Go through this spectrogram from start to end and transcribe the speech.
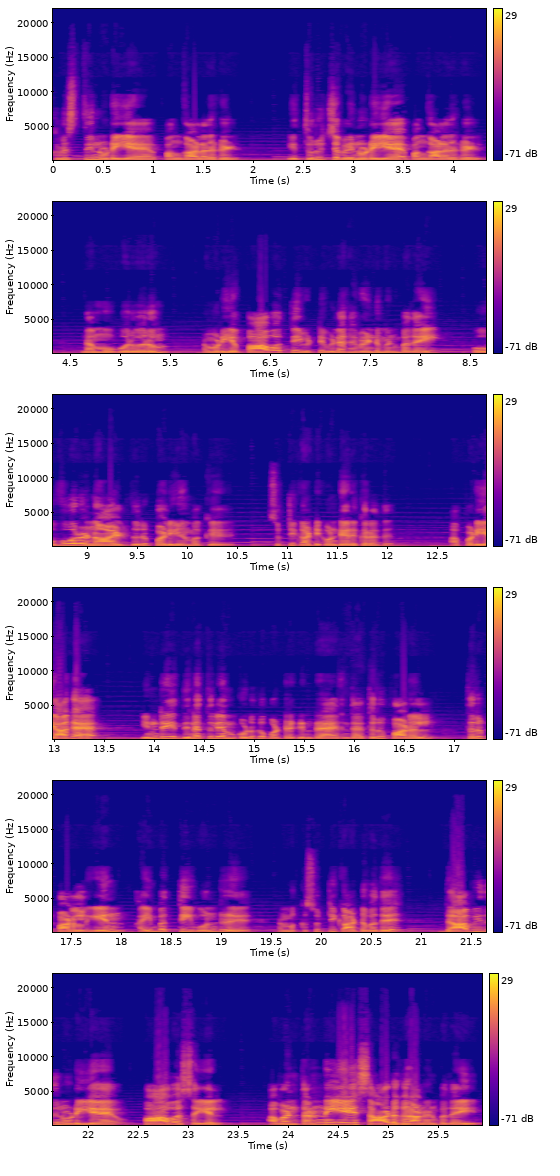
கிறிஸ்தினுடைய பங்காளர்கள். இத்திருச்சபையினுடைய பங்காளர்கள் நம் ஒவ்வொருவரும் நம்முடைய பாவத்தை விட்டு விலக வேண்டும் என்பதை ஒவ்வொரு நாள் திருப்பலி நமக்கு சுட்டிக்காட்டி கொண்டே இருக்கிறது. அப்படியாக இன்றைய தினத்திலே கொடுக்கப்பட்டிருக்கின்ற இந்த திருப்பாடல் திருப்பாடல் எண் ஐம்பத்தி ஒன்று நமக்கு சுட்டி காட்டுவது தாவீதினுடைய பாவ செயல். அவன் தன்னையே சாடுகிறான் என்பதை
